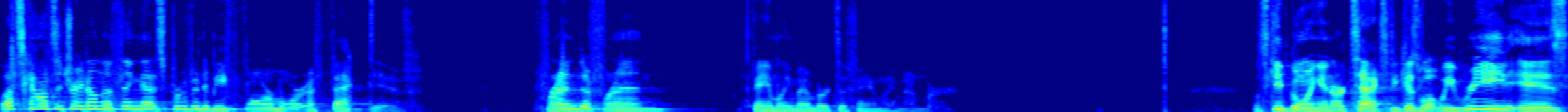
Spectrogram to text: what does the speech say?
let's concentrate on the thing that's proven to be far more effective friend to friend, family member to family member. Let's keep going in our text because what we read is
